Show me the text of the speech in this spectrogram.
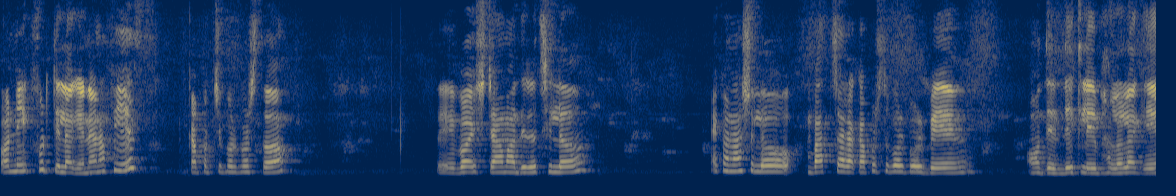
অনেক ফুর্তি লাগে, না না ফিস কাপড় চোপড় পরছ? তো এই বয়সটা আমাদেরও ছিল। এখন আসলে বাচ্চারা কাপড় চোপড় পরবে, ওদের দেখলে ভালো লাগে।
